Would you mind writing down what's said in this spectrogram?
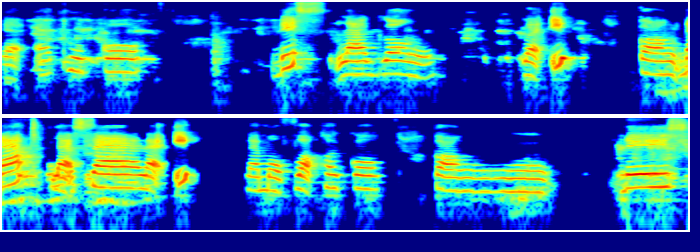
Dạ, thưa cô. This là gần và ít. Còn that là xa là ít là một vật thôi cô. Còn this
